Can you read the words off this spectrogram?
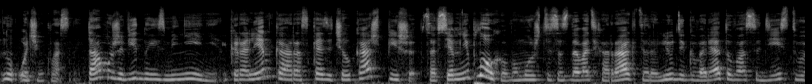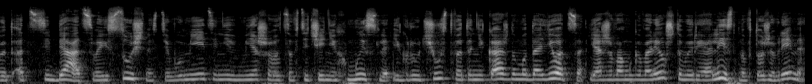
ну, очень классный, там уже видно изменения. И Короленко о рассказе «Челкаш» пишет «Совсем неплохо, вы можете создавать характеры, люди говорят у вас и действуют от себя, от своей сущности, вы умеете не вмешиваться в течение их мысли, игру чувств это не каждому удается. Я же вам говорил, что вы реалист, но в то же время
